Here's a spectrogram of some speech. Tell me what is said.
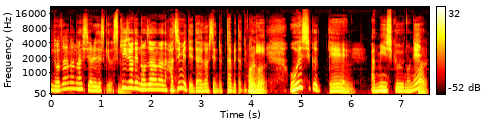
野沢菜の話あれですけど、スキー場で野沢菜初めて大学生の時食べた時に、はいはい美味しくって、うんあ民宿のね、はい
